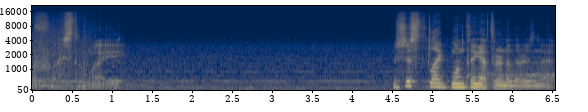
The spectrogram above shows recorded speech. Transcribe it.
Christ almighty. It's just like one thing after another, isn't it?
